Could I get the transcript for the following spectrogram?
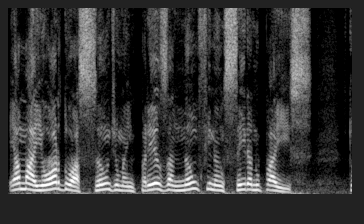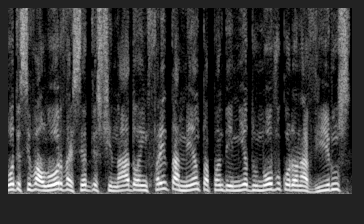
É a maior doação de uma empresa não financeira no país. Todo esse valor vai ser destinado ao enfrentamento à pandemia do novo coronavírus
